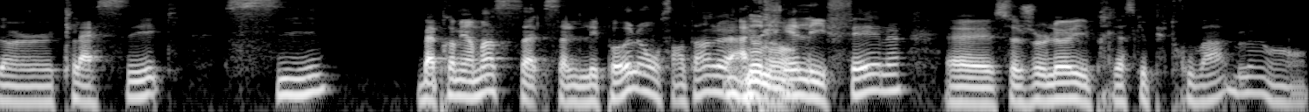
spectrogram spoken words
d'un classique si ben, premièrement, ça ne l'est pas, là, on s'entend. Après non, non. les faits, là, euh, ce jeu-là est presque plus trouvable. On,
